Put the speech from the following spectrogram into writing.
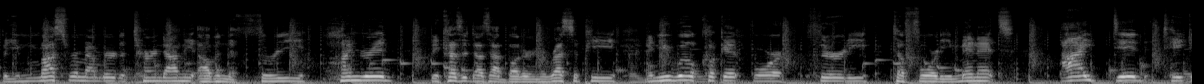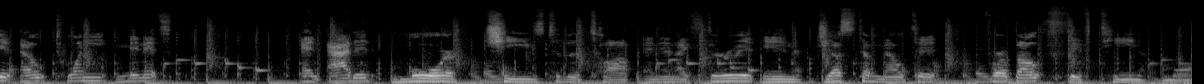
but you must remember to turn down the oven to 300 because it does have butter in the recipe, and you will cook it for 30 to 40 minutes. I did take it out 20 minutes and added more cheese to the top and then I threw it in just to melt it for about 15 more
